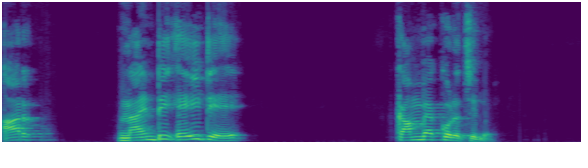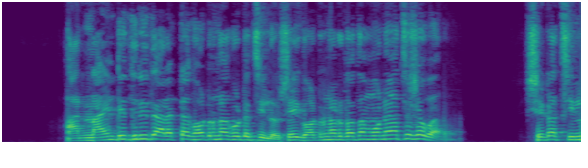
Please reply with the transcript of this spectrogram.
আর নাইনটি এইটে কাম করেছিল। আর নাইনটি থ্রিতে আর একটা ঘটনা ঘটেছিল। সেই ঘটনার কথা মনে আছে সবার? সেটা ছিল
